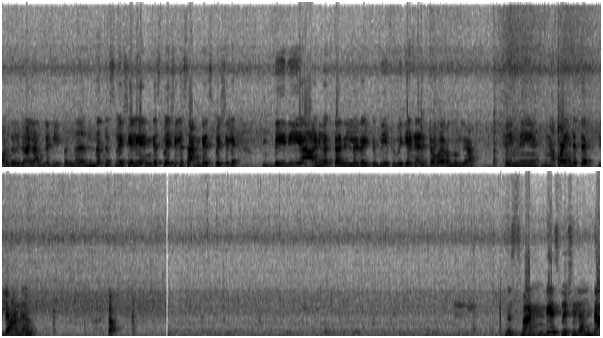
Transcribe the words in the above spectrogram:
കൊണ്ടുവരും. അല്ലാതെ ബീഫ് ഇന്ന് ഇന്നത്തെ സ്പെഷ്യൽ എന്റെ സ്പെഷ്യൽ സൺഡേ സ്പെഷ്യൽ ബിരിയാണി വെക്കാനുള്ള ഒരു ഐറ്റം ബീഫ് ബിരിയാണിയാണ് കേട്ടോ വേറെ ഒന്നുമില്ല പിന്നെ അപ്പൊ അതിന്റെ തിരക്കിലാണ്. കേട്ടോ സൺഡേ സ്പെഷ്യൽ എന്താ?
